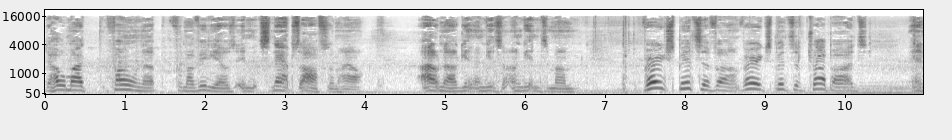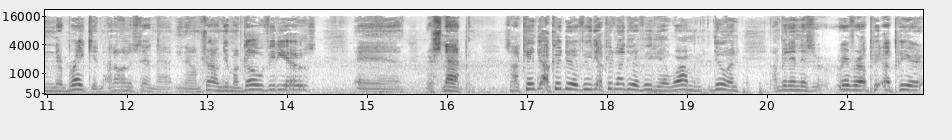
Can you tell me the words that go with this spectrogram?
to hold my phone up for my videos, and it snaps off somehow. I don't know. I'm getting, I'm getting some, I'm getting some um, very expensive, uh, very expensive tripods, and they're breaking. I don't understand that. You know, I'm trying to do my Go videos, and they're snapping. So I can't. Do, I could do a video. I could not do a video. What I'm doing, I've been in this river up up here,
